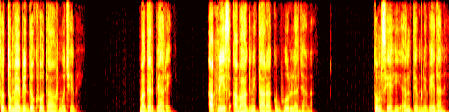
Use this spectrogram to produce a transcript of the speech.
तो तुम्हें भी दुख होता और मुझे भी। मगर प्यारे, अपनी इस अभाग्नि तारा को भूल न जाना। तुमसे यही अंतिम निवेदन है।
